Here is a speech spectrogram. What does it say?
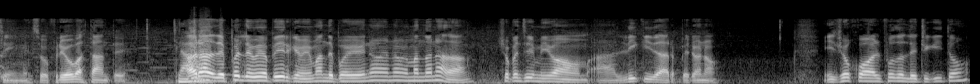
sí, me sufrió bastante. Claro. Ahora después le voy a pedir que me mande, pues no, no me mandó nada. Yo pensé que me iba a, a liquidar, pero no. Y yo jugaba al fútbol de chiquito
